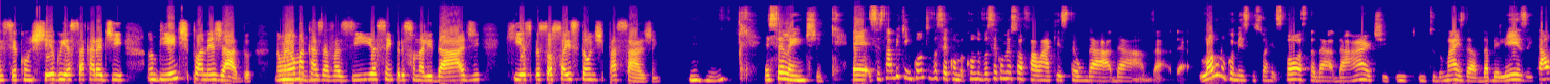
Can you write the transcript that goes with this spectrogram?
esse aconchego e essa cara de ambiente planejado. Não uhum. é uma uhum. casa vazia, sem personalidade, que as pessoas só estão de passagem. Uhum. Excelente. É, você sabe que enquanto você quando você começou a falar a questão da, da, da, da logo no começo da sua resposta da, da arte e, e tudo mais, da, da, beleza e tal,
